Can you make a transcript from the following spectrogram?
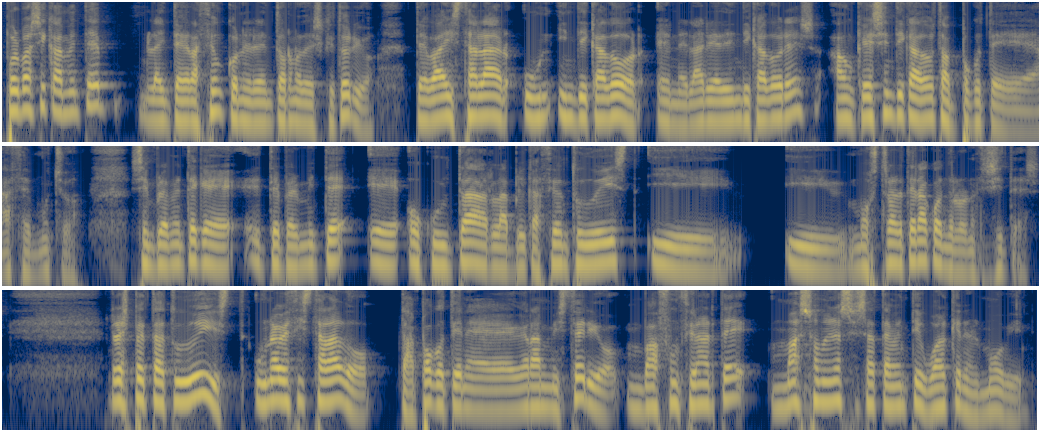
Pues básicamente la integración con el entorno de escritorio. Te va a instalar un indicador en el área de indicadores, aunque ese indicador tampoco te hace mucho. Simplemente que te permite eh, ocultar la aplicación Todoist y, y mostrártela cuando lo necesites. Respecto a Todoist, una vez instalado, tampoco tiene gran misterio, va a funcionarte más o menos exactamente igual que en el móvil.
